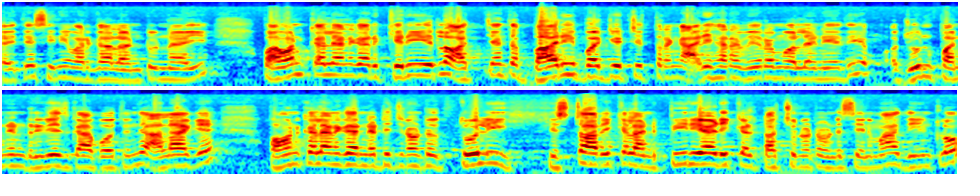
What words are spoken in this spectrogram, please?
అయితే సినీ వర్గాలు అంటున్నాయి. పవన్ కళ్యాణ్ గారి కెరీర్లో అత్యంత భారీ బడ్జెట్ చిత్రంగా హరిహర వీరమల్లు అనేది జూన్ పన్నెండు రిలీజ్ కాబోతుంది. అలాగే పవన్ కళ్యాణ్ గారు నటించినటువంటి తొలి హిస్టారికల్ అండ్ పీరియాడికల్ టచ్ ఉన్నటువంటి సినిమా దీంట్లో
